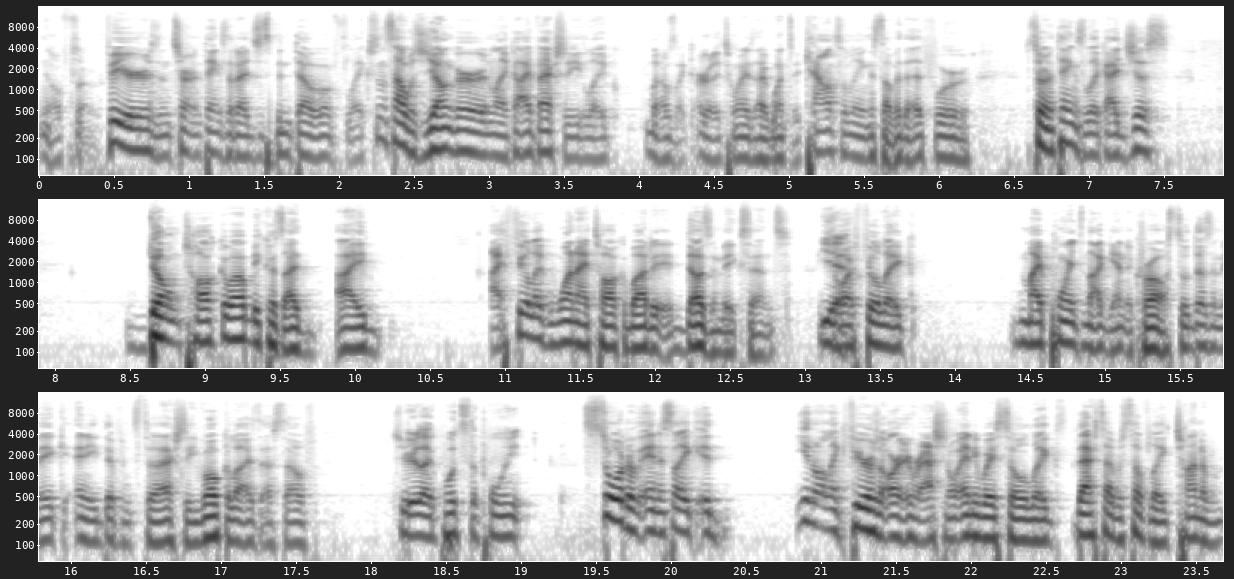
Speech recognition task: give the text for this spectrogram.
you know certain fears and certain things that I've just been dealt with like since I was younger, and like I've actually like when I was like early twenties, I went to counseling and stuff like that for certain things. Like I just don't talk about because I I I feel like when I talk about it, it doesn't make sense. Yeah. So I feel like my point's not getting across, so it doesn't make any difference to actually vocalize that stuff so you're like, what's the point? sort of and it's like it you know like fears are irrational anyway so like that type of stuff like trying to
